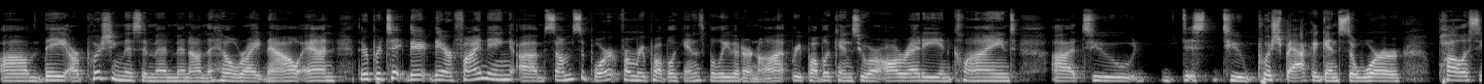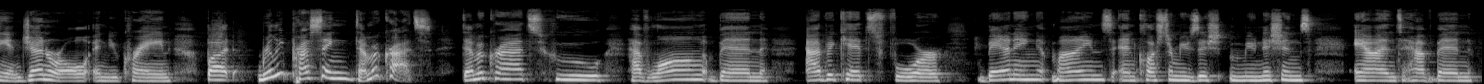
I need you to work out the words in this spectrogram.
Um, they are pushing this amendment on the Hill right now, and they're partic- they're, they are finding um, some support from Republicans, believe it or not, Republicans who are already inclined uh, to dis- to push back against the war policy in general in Ukraine, but really pressing Democrats. Democrats who have long been advocates for banning mines and cluster music- munitions and have been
